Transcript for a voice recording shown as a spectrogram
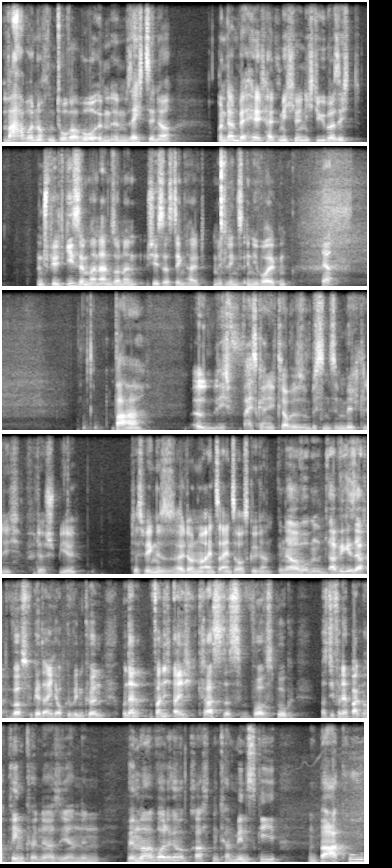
war aber noch ein Tovabo im, im 16er und dann behält halt Michel nicht die Übersicht und spielt Gieselmann an, sondern schießt das Ding halt mit links in die Wolken. Ja. war, also ich weiß gar nicht, ich glaube, so ein bisschen sinnbildlich für das Spiel. Deswegen ist es halt auch nur 1-1 ausgegangen. Genau, und- aber wie gesagt, Wolfsburg hätte eigentlich auch gewinnen können. Und dann fand ich eigentlich krass, dass Wolfsburg, was die von der Bank noch bringen können. Ne? Also die haben einen Wimmer Wolle gebracht, einen Kaminski, einen Baku.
